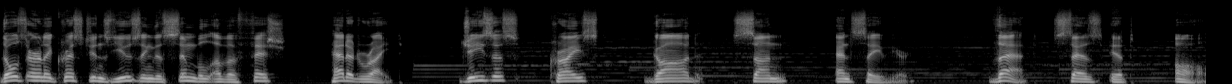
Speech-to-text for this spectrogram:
Those early Christians using the symbol of a fish had it right. Jesus, Christ, God, Son, and Savior. That says it all.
